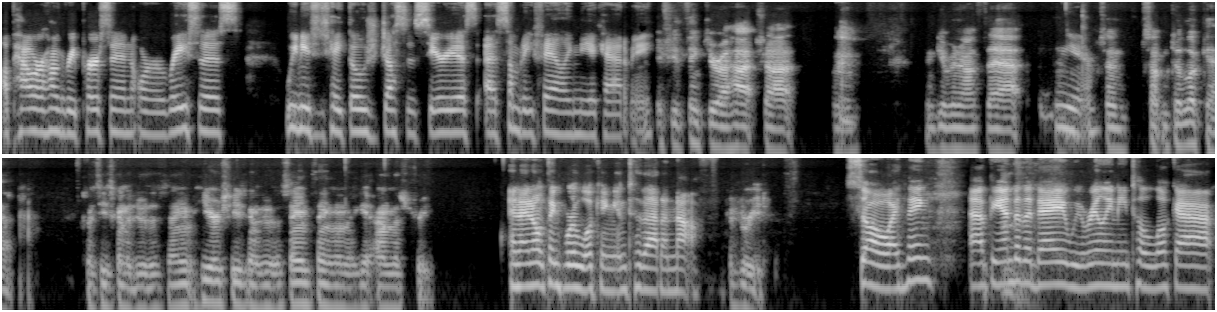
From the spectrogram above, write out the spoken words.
a power hungry person or a racist, we need to take those just as serious as somebody failing the academy. If you think you're a hot shot and, giving out that, Yeah. then something to look at because he's going to do the same. He or she's going to do the same thing when they get on the street. And I don't think we're looking into that enough. Agreed. So I think at the end of the day, we really need to look at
